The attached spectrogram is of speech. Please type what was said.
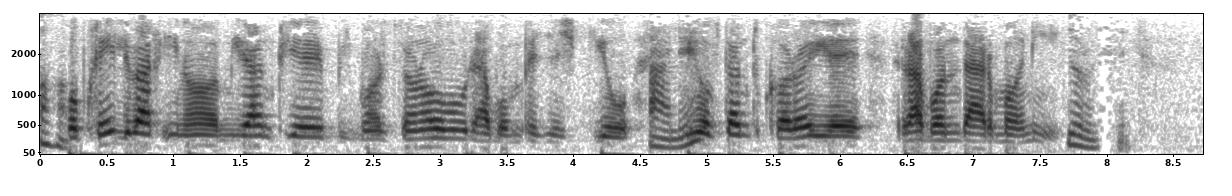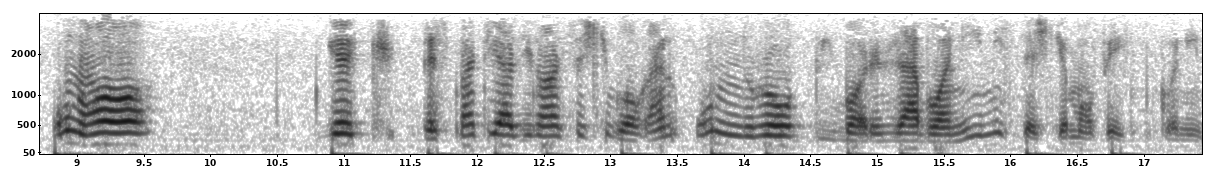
آها. خب خیلی وقت اینا میرن توی بیمارستان ها و روان پزشکی و بله. میفتن تو کارهای روان درمانی درسته. اونها یک قسمتی از اینا هستش که واقعا اون رو بیمار روانی نیستش که ما فکر می‌کنیم.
